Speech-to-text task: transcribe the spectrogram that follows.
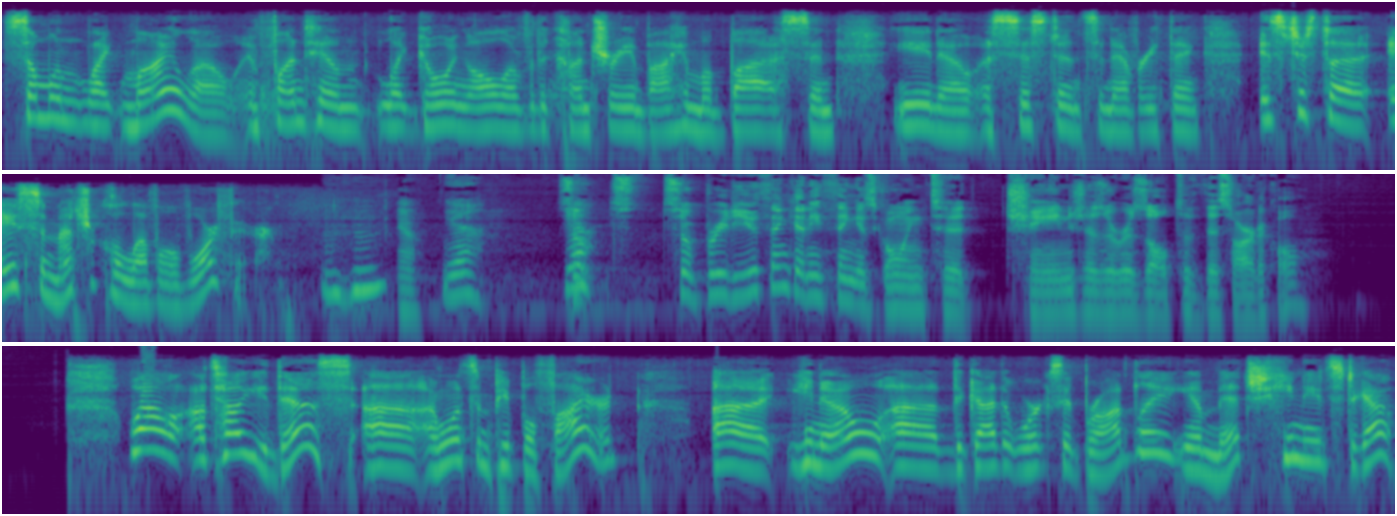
someone like Milo and fund him, like, going all over the country and buy him a bus and, you know, assistance and everything. It's just a asymmetrical level of warfare. Mm-hmm. Yeah. Yeah. So, yeah. so Bree, do you think anything is going to change as a result of this article? Well, I'll tell you this: uh, I want some people fired. Uh, you know, uh, the guy that works at Broadly, you know, Mitch, he needs to go.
